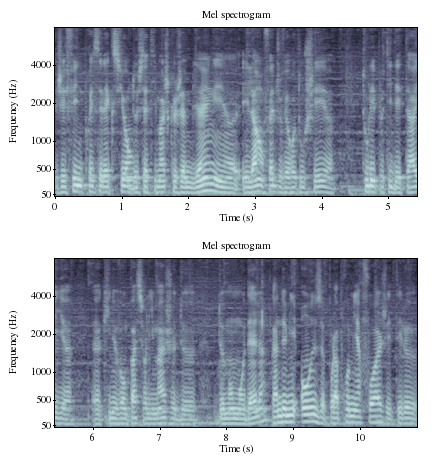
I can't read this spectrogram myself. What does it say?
J'ai fait une présélection de cette image que j'aime bien et, euh, là, en fait, je vais retoucher euh, tous les petits détails qui ne vont pas sur l'image de, de mon modèle. En 2011, pour la première fois, j'ai été le,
